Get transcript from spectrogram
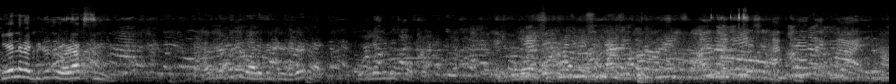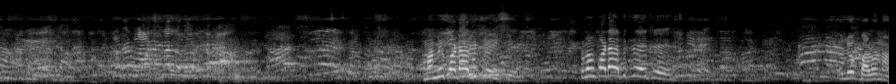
কে নেবে? ভিডিও ধরে রাখছি। মামি কটা বিক্রি হয়েছে? তোমার কটা বিক্রি হয়েছে? লোক ভালো না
